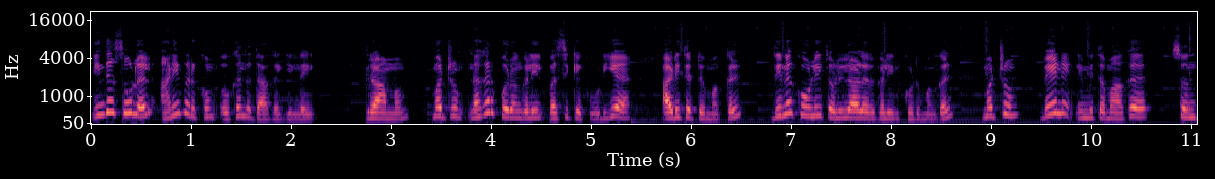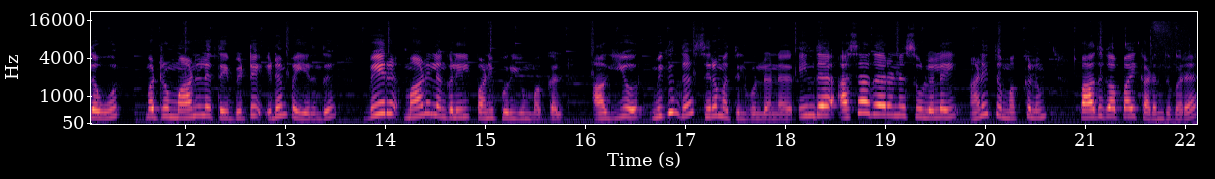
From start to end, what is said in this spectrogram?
இந்த சூழல் அனைவருக்கும் உகந்ததாக இல்லை. கிராமம் மற்றும் நகர்ப்புறங்களில் வசிக்கக்கூடிய அடித்தட்டு மக்கள் தினக்கூலி தொழிலாளர்களின் குடும்பங்கள் மற்றும் வேலை நிமித்தமாக சொந்த ஊர் மற்றும் மாநிலத்தை விட்டு இடம்பெயர்ந்து வேறு மாநிலங்களில் பணிபுரியும் மக்கள் ஆகியோர் மிகுந்த சிரமத்தில் உள்ளனர். இந்த அசாதாரண சூழலை அனைத்து மக்களும் பாதுகாப்பாய் கடந்து வர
